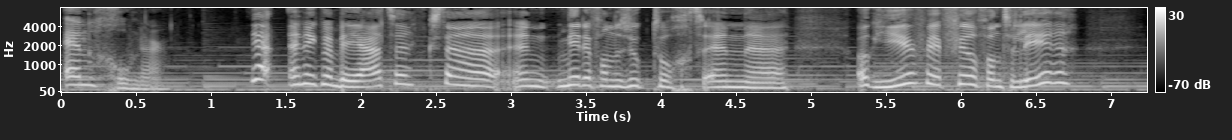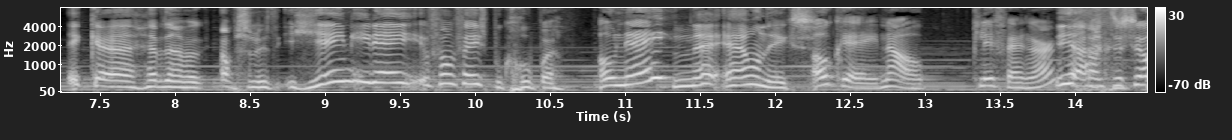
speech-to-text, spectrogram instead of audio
En groener. Ja, en ik ben Beate. Ik sta in het midden van de zoektocht en eh, ook hier weer veel van te leren. Ik eh, heb namelijk absoluut geen idee van Facebookgroepen. Oh nee? Nee, helemaal niks. Oké, nou, cliffhanger. Ja. Het er zo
